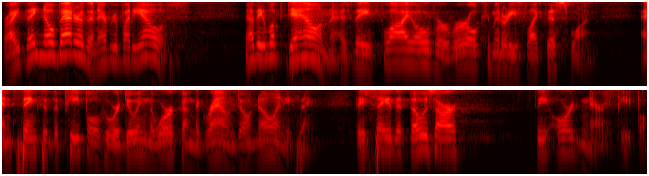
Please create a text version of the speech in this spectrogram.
right? They know better than everybody else. Now they look down as they fly over rural communities like this one and think that the people who are doing the work on the ground don't know anything. They say that those are the ordinary people.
